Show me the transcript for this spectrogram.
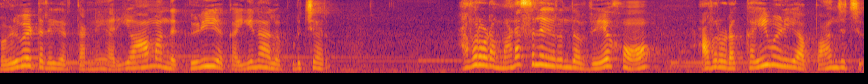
பழுவேட்டரையர் தன்னை அறியாமல் அந்த கிளியை கையினால் பிடிச்சார். அவரோட மனசில் இருந்த வேகம் அவரோட கை வழியாக பாஞ்சிச்சு.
